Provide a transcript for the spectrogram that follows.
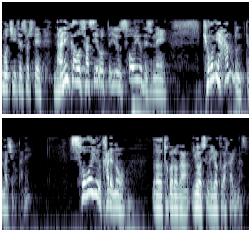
用いて、そして何かをさせようという、そういうですね、興味半分って言いましょうかね。そういう彼のところが、様子がよくわかります。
